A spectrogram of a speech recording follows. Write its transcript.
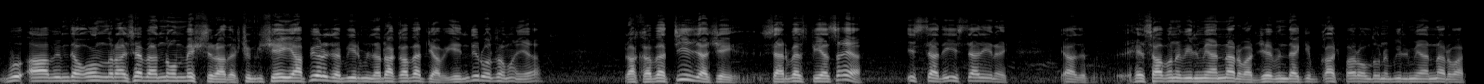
bu abimde 10 liraysa bende 15 liradır. Çünkü şey yapıyoruz ya birbirimize rakabet yap. İndir o zaman ya. Rakabet değil ya şey serbest piyasa ya. İstediği istediğine. Ya hesabını bilmeyenler var. Cebindeki kaç para olduğunu bilmeyenler var.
